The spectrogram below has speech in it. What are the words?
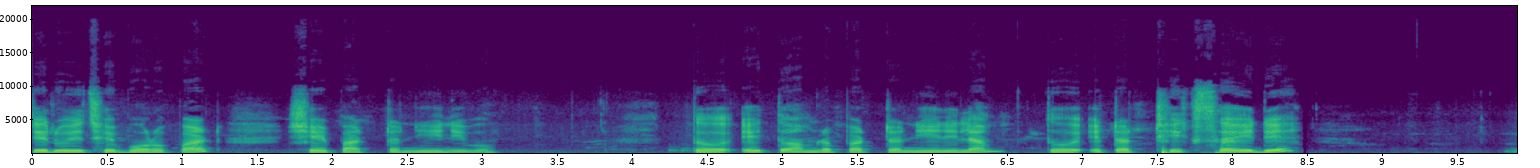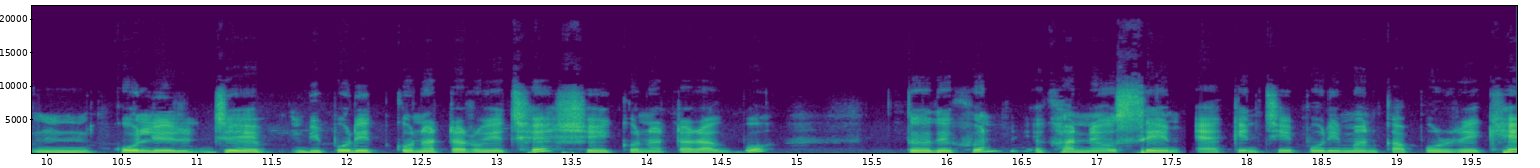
যে রয়েছে বড় পার্ট সেই পার্টটা নিয়ে নিব। তো এই তো আমরা পার্টটা নিয়ে নিলাম। তো এটার ঠিক সাইডে কলির যে বিপরীত কোনাটা রয়েছে, সেই কোনাটা রাখব। তো দেখুন, এখানেও সেম এক ইঞ্চি পরিমাণ কাপড় রেখে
